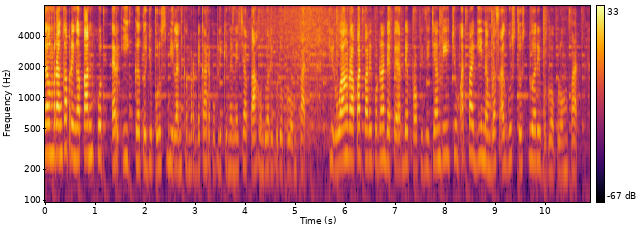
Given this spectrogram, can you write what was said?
dalam rangka peringatan HUT RI ke-79 Kemerdekaan Republik Indonesia tahun 2024 di ruang rapat paripurna DPRD Provinsi Jambi Jumat pagi 16 Agustus 2024.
